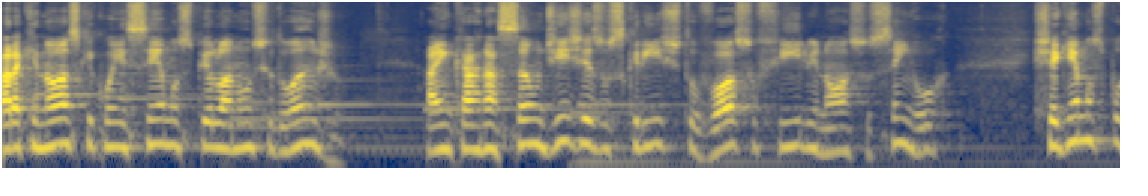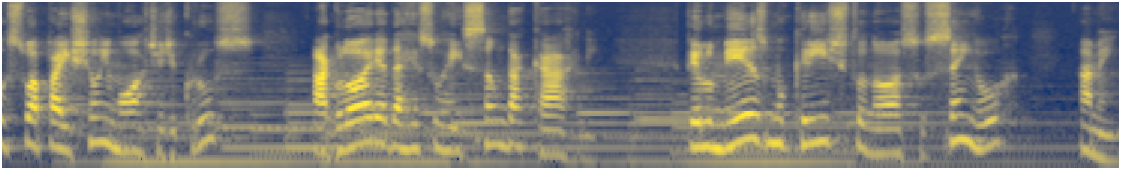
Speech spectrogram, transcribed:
para que nós que conhecemos pelo anúncio do anjo a encarnação de Jesus Cristo, vosso Filho e nosso Senhor, cheguemos por sua paixão e morte de cruz à glória da ressurreição da carne, pelo mesmo Cristo nosso Senhor. Amém.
